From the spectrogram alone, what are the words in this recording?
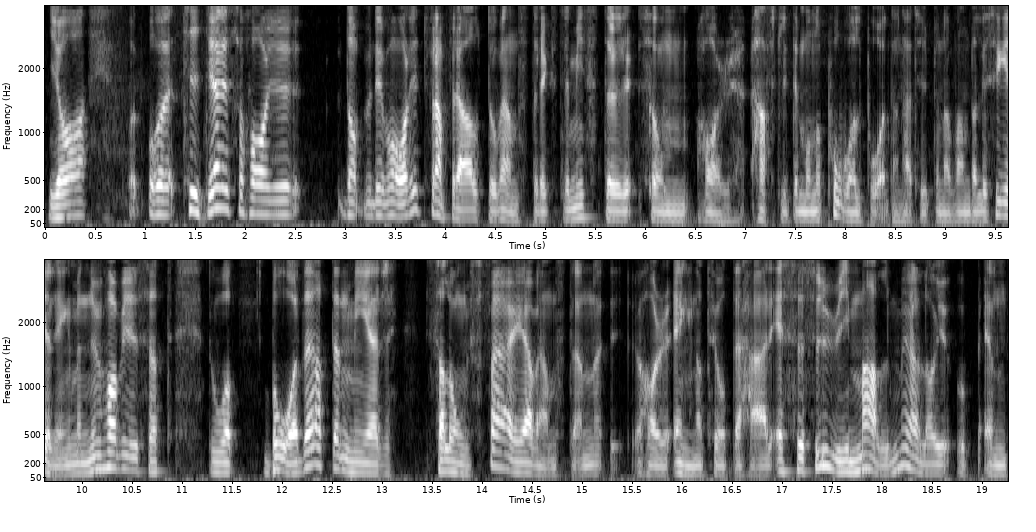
Ja, och, och tidigare så har ju de, det varit framförallt då vänsterextremister som har haft lite monopol på den här typen av vandalisering. Men nu har vi ju sett då både att den mer salongsfärdiga vänstern har ägnat sig åt det här. SSU i Malmö la ju upp en,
